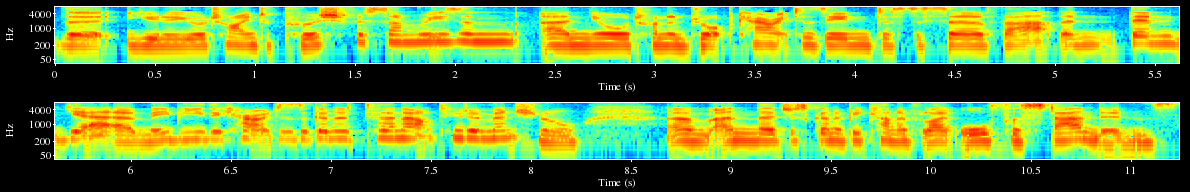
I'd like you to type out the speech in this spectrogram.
that you know you're trying to push for some reason and you're trying to drop characters in just to serve that then then yeah maybe the characters are going to turn out two dimensional um, and they're just going to be kind of like author stand-ins.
